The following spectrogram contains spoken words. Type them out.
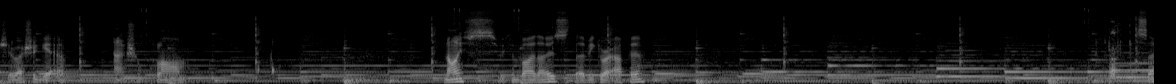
Sure, I should get an actual plant. Nice, we can buy those. That'd be great up here. So,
